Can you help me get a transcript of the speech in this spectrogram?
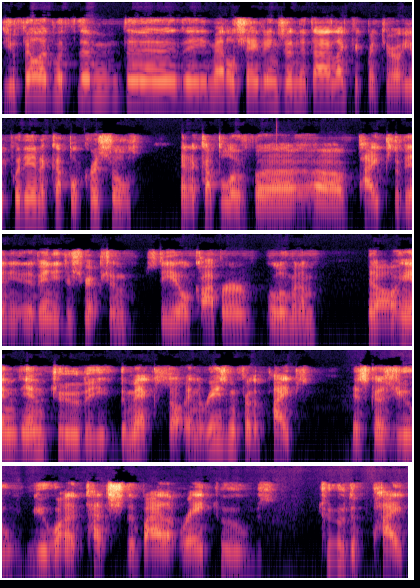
you fill it with the the, the metal shavings and the dielectric material. You put in a couple crystals and a couple of uh, uh, pipes of any of any description, steel, copper, aluminum, you know, in into the the mix. So, and the reason for the pipes is because you you want to touch the violet ray tubes to the pipe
